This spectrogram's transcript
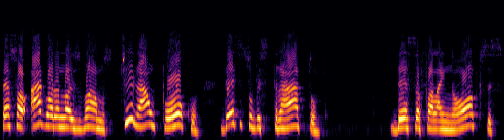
Pessoal, agora nós vamos tirar um pouco desse substrato, dessa phalaenopsis,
